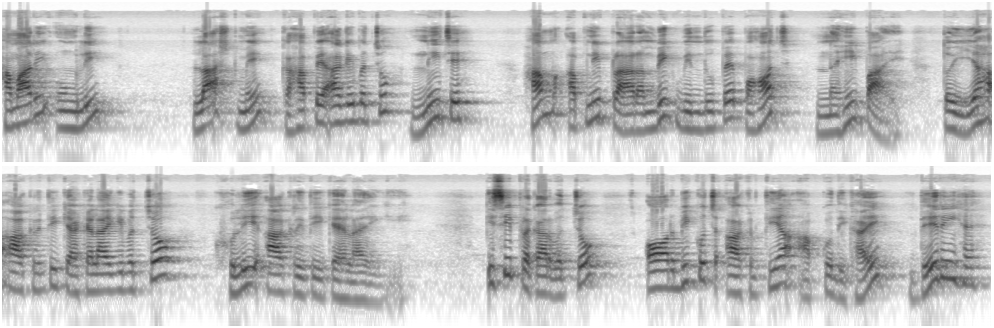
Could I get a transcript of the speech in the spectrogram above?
हमारी उंगली लास्ट में कहाँ पे आ गई बच्चों? नीचे। हम अपनी प्रारंभिक बिंदु पे पहुँच नहीं पाए। तो यह आकृति क्या कहलाएगी बच्चों? खुली आकृति कहलाएगी। इसी प्रकार बच्चों, और भी कुछ आकृतियाँ आपको दिखाई दे रही हैं।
